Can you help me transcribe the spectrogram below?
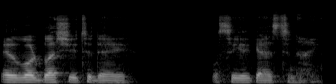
May the Lord bless you today. We'll see you guys tonight.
